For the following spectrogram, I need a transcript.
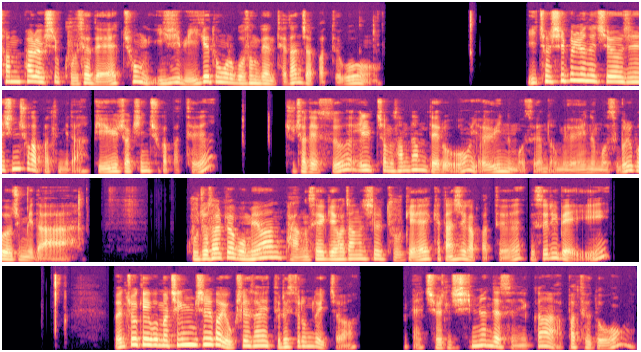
1819세대 총 22개 동으로 구성된 대단지 아파트고 2011년에 지어진 신축 아파트입니다. 비교적 신축 아파트. 주차 대수 1.33대로 여유 있는 모습, 너무 여유 있는 모습을 보여줍니다. 구조 살펴보면 방 3개, 화장실 2개, 계단식 아파트, 3베이. 왼쪽에 보면 침실과 욕실 사이에 드레스룸도 있죠. 네, 지어진 지 10년 됐으니까 아파트도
